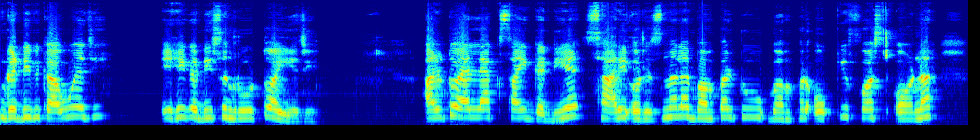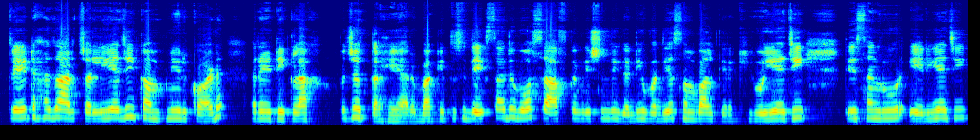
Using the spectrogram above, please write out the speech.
ਗੱਡੀ ਵਿਕਾਊ ਹੈ ਜੀ। ਇਹ ਗੱਡੀ ਸੰਗਰੂਰ ਤੋਂ ਆਈ ਹੈ ਜੀ। ਅਲਟੋ LXi ਗੱਡੀ ਹੈ। ਸਾਰੀ origignal ਹੈ। Bumper to bumper okay first owner 63000 ਚੱਲੀ ਹੈ ਜੀ। ਕੰਪਨੀ ਰਿਕਾਰਡ ਰੇਟ 1 ਲੱਖ 75000 ਬਾਕੀ ਤੁਸੀਂ ਦੇਖ ਸਕਦੇ ਹੋ, ਬਹੁਤ ਸਾਫ਼ ਕੰਡੀਸ਼ਨ ਦੀ ਗੱਡੀ, ਵਧੀਆ ਸੰਭਾਲ ਕੇ ਰੱਖੀ ਹੋਈ ਹੈ ਜੀ। ਤੇ ਸੰਗਰੂਰ ਏਰੀਆ ਜੀ।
